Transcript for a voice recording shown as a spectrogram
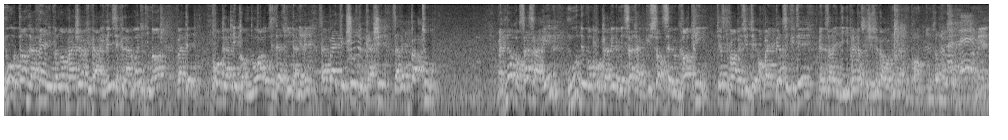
Nous, au temps de la fin, un événement majeur qui va arriver, c'est que la loi du dimanche va être proclamée comme loi aux États-Unis d'Amérique. Ça ne va pas être quelque chose de caché, ça va être partout. Maintenant, quand ça, ça arrive, nous devons proclamer le message avec puissance. C'est le grand cri. Qu'est-ce qui va en résulter? On va être persécuté, mais nous allons être délivrés parce que Jésus va revenir nous prendre et nous emmener au Amen.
